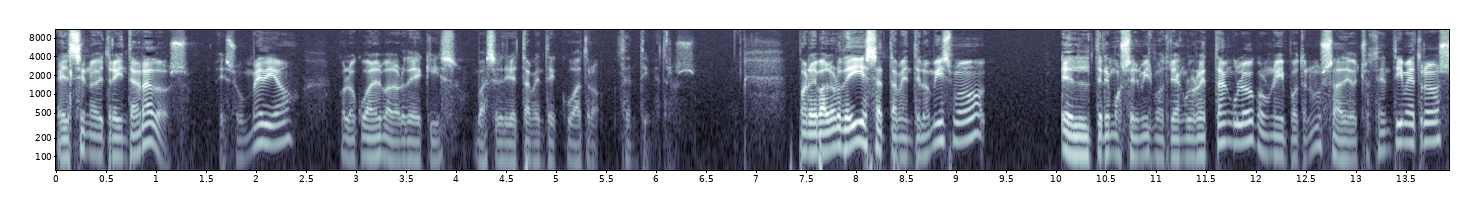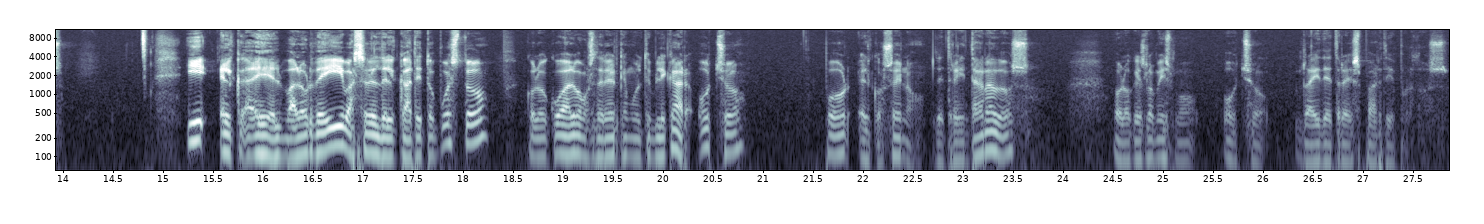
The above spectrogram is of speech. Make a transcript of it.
El seno de 30 grados es un medio, con lo cual el valor de x va a ser directamente 4 centímetros. Para el valor de y exactamente lo mismo, tenemos el mismo triángulo rectángulo con una hipotenusa de 8 centímetros y el, el valor de y va a ser el del cateto opuesto, con lo cual vamos a tener que multiplicar 8 por el coseno de 30 grados, o lo que es lo mismo, 8 raíz de 3 partido por 2,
